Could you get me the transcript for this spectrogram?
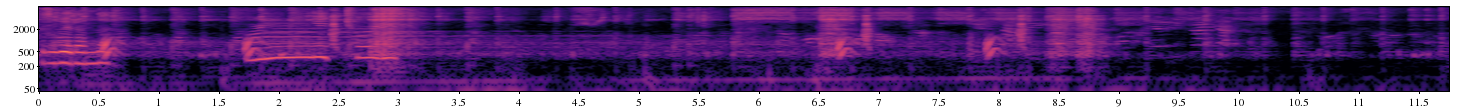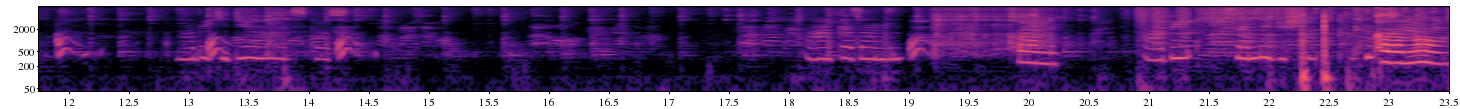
Çocuk elendi. Hangi çocuk? Abi Gidiyorum az kalsın. Aha kazandım. Kazandım. Abi sen de düşün. Kazandım ama.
